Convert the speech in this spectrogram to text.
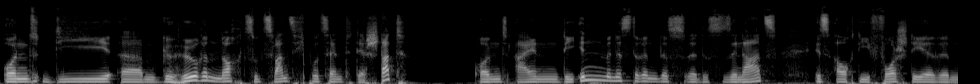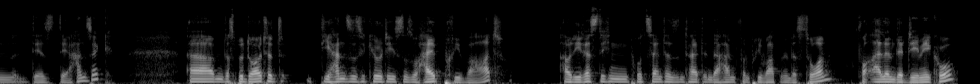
Und die ähm, gehören noch zu 20 Prozent der Stadt. Und ein, die Innenministerin des, äh, des Senats ist auch die Vorsteherin des, der Hansek. Ähm, das bedeutet, die Hanse Security ist nur so halb privat. Aber die restlichen Prozente sind halt in der Hand von privaten Investoren, vor allem der Demeco.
